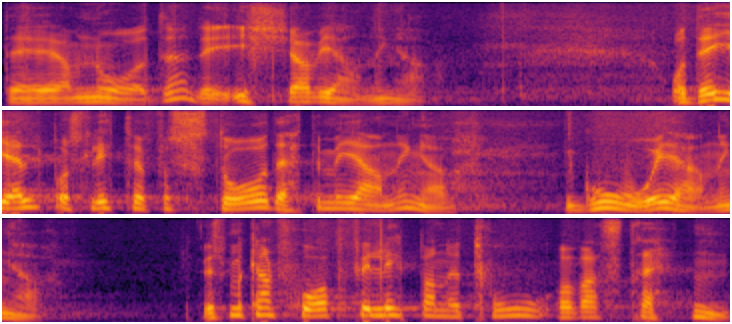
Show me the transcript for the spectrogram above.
Det er av nåde, det er ikke av gjerninger. Og Det hjelper oss litt til å forstå dette med gjerninger. Gode gjerninger. Hvis vi kan få opp Filipperne 2 og vers 13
